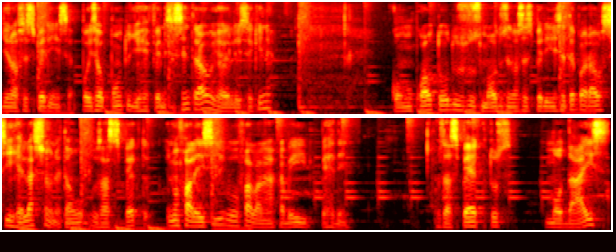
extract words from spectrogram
de nossa experiência, pois é o ponto de referência central, já li isso aqui, né? Com o qual todos os modos de nossa experiência temporal se relacionam. Então, os aspectos. Eu não falei isso, vou falar, né? Acabei perdendo. Os aspectos modais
